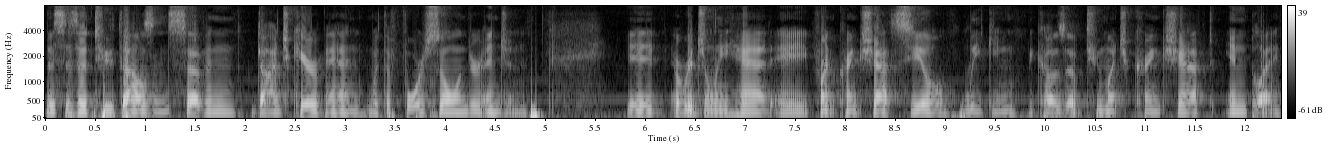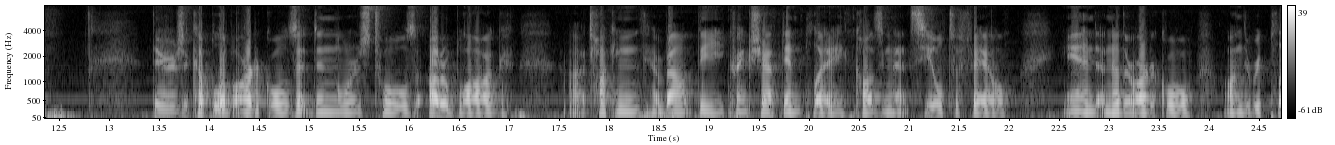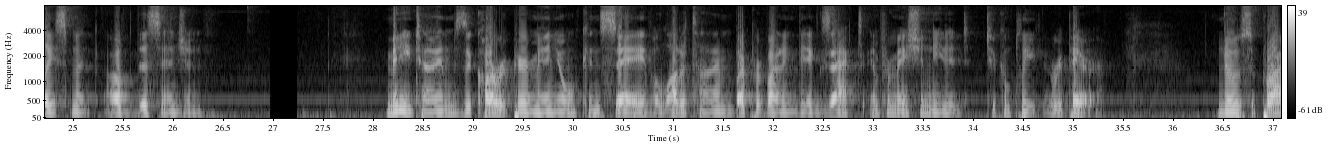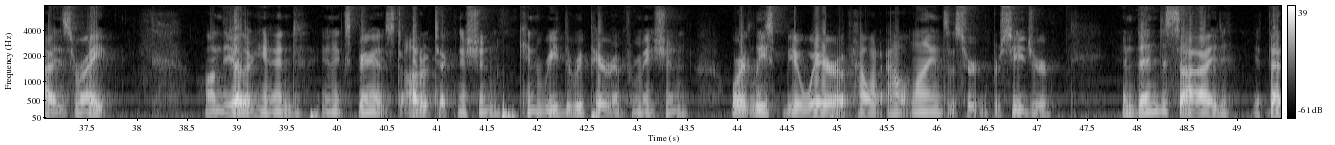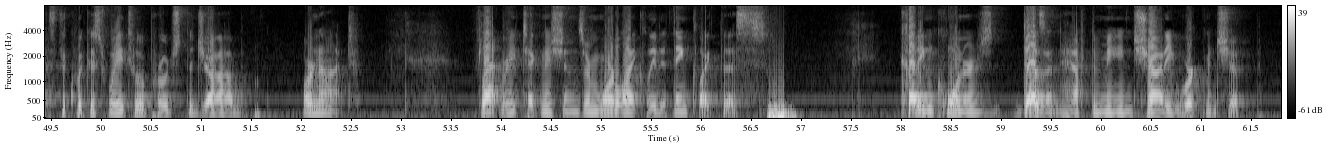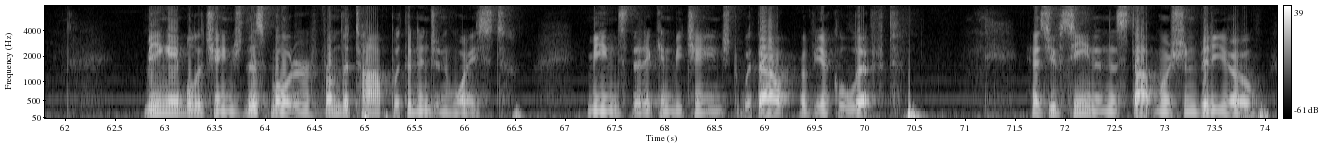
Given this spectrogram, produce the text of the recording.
This is a 2007 Dodge Caravan with a four-cylinder engine. It originally had a front crankshaft seal leaking because of too much crankshaft in play. There's a couple of articles at DenLors Tools Autoblog uh, talking about the crankshaft in play causing that seal to fail and another article on the replacement of this engine. Many times the car repair manual can save a lot of time by providing the exact information needed to complete a repair. No surprise, right? On the other hand, an experienced auto technician can read the repair information or at least be aware of how it outlines a certain procedure and then decide if that's the quickest way to approach the job or not. Flat rate technicians are more likely to think like this. Cutting corners doesn't have to mean shoddy workmanship. Being able to change this motor from the top with an engine hoist means that it can be changed without a vehicle lift. As you've seen in this stop motion video,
